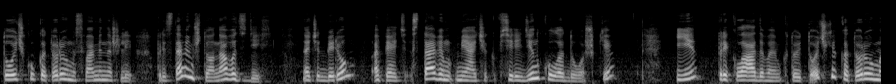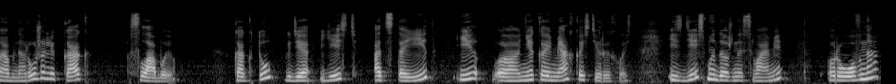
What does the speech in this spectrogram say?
точку, которую мы с вами нашли. Представим, что она вот здесь. Значит, берем, опять ставим мячик в серединку ладошки и прикладываем к той точке, которую мы обнаружили как слабую как ту, где есть отстоит и э, некая мягкость и рыхлость. И здесь мы должны с вами ровно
